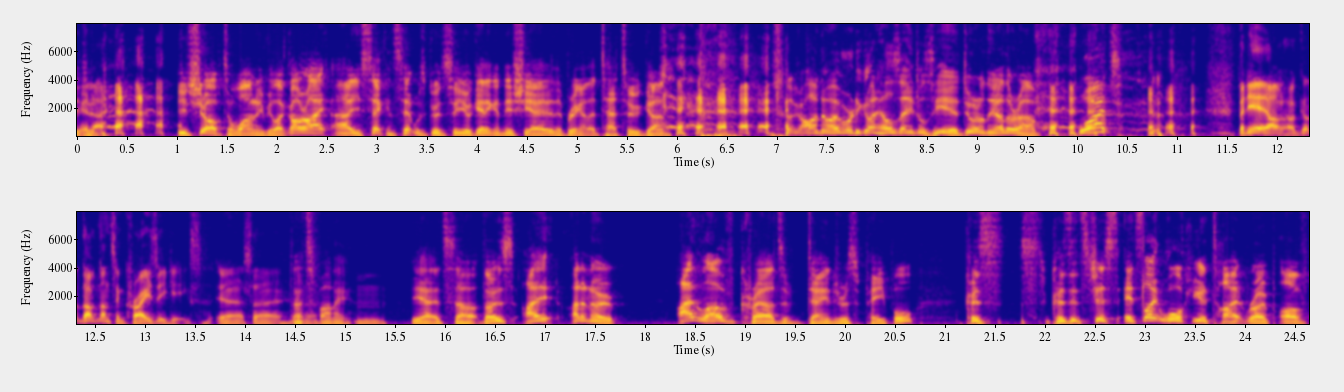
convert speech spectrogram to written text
You agent. know. You'd show up to one and you'd be like, all right, uh, your second set was good, so you're getting initiated. They bring out the tattoo gun. It's like, oh, no, I've already got Hell's Angels here. Do it on the other arm. what? But yeah, I've I've done some crazy gigs. Yeah, so you That's funny. Mm. Yeah, it's uh, those. I I don't know. I love crowds of dangerous people because because it's just it's like walking a tightrope of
